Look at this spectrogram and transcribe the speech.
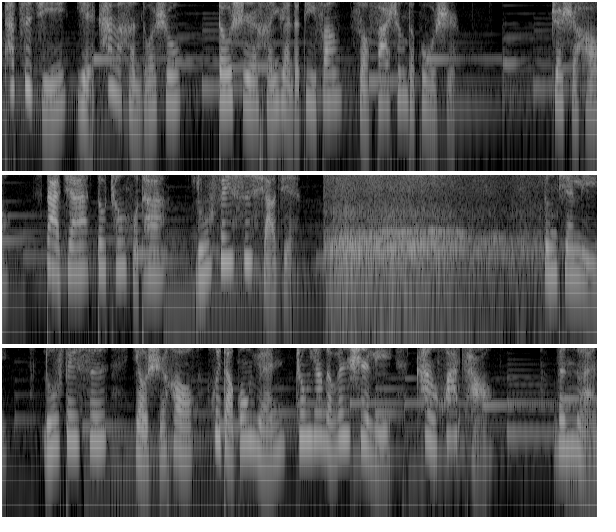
她自己也看了很多书，都是很远的地方所发生的故事。这时候。大家都称呼她卢菲斯小姐。冬天里，卢菲斯有时候会到公园中央的温室里看花草。温暖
